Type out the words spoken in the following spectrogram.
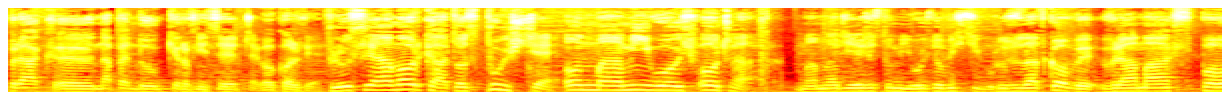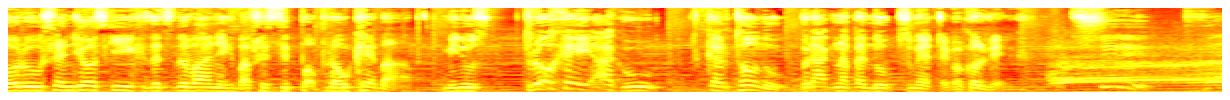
brak e, napędu kierownicy czegokolwiek. Plusy Amorka to spójrzcie, on ma miłość w oczach. Mam nadzieję, że jest to miłość do wyścigu. Plus dodatkowy, w ramach sporu sędziowskich zdecydowanie chyba wszyscy poprą kebab. Minus trochę jak u kartonu, brak napędu w sumie czegokolwiek. Trzy, dwa,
